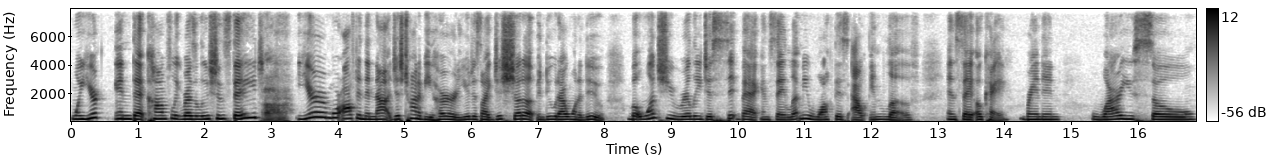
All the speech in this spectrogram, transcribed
when you're in that conflict resolution stage, uh-huh. you're more often than not just trying to be heard. And you're just like, just shut up and do what I want to do. But once you really just sit back and say, let me walk this out in love and say, okay, Brandon, why are you so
